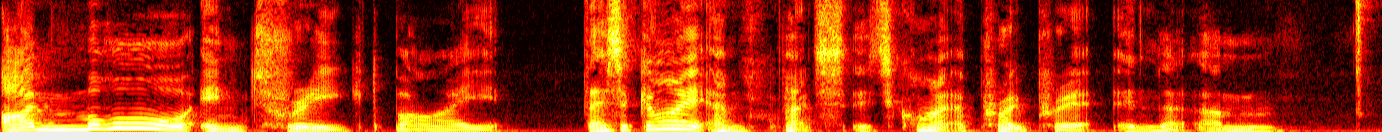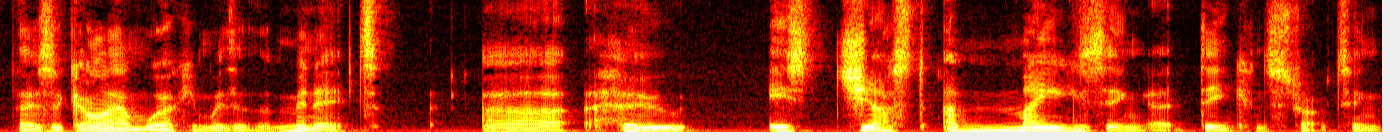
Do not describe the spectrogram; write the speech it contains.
I'm more intrigued by. There's a guy. In fact, it's quite appropriate in that um, there's a guy I'm working with at the minute uh, who is just amazing at deconstructing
